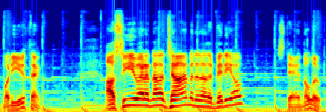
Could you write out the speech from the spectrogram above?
What do you think? I'll see you at another time in another video. Stay in the loop.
